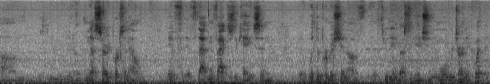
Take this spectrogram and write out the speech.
um, you know, the necessary personnel, if, if that in fact is the case, and with the permission of, through the investigation, and we'll return the equipment.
